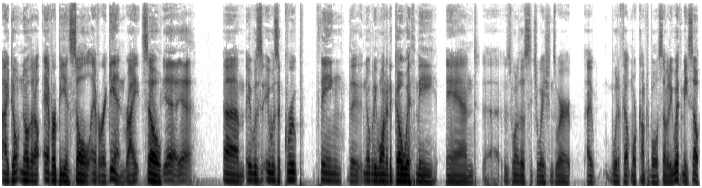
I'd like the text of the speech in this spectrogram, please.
I don't know that I'll ever be in Seoul ever again, right? So Yeah, yeah. um, it was it was a group thing. The nobody wanted to go with me, and uh, it was one of those situations where I would have felt more comfortable with somebody with me. So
